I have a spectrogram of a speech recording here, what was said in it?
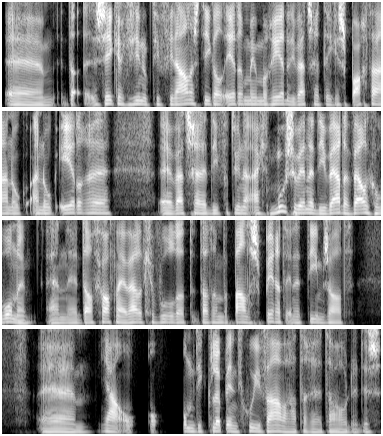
ehm, dat, zeker gezien ook die finales die ik al eerder memoreerde, die wedstrijd tegen Sparta en ook, en ook eerdere eh, wedstrijden die Fortuna echt moest winnen, die werden wel gewonnen. En eh, dat gaf mij wel het gevoel dat, dat er een bepaalde spirit in het team zat. ehm, ja, om die club in het goede vaarwater eh, te houden. Dus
